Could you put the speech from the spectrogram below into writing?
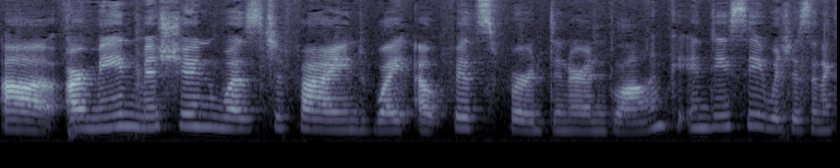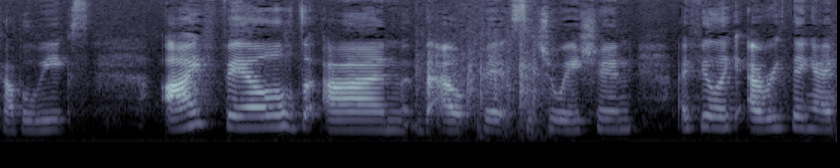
Uh, our main mission was to find white outfits for Dîner en Blanc in DC, which is in a couple weeks. I failed on the outfit situation. I feel like everything I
